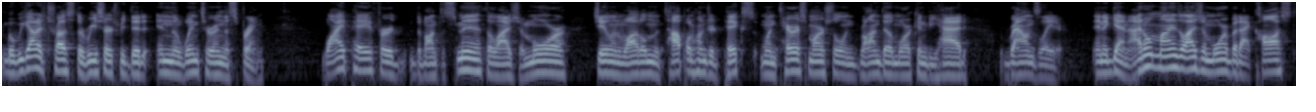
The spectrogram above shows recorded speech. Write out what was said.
But we got to trust the research we did in the winter and the spring. Why pay for Devonta Smith, Elijah Moore, Jaylen Waddle in the top 100 picks when Terrace Marshall and Rondale Moore can be had rounds later? And again, I don't mind Elijah Moore, but at cost,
